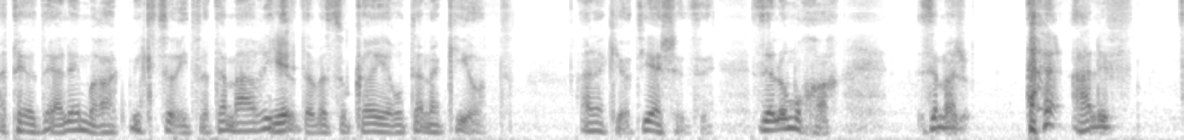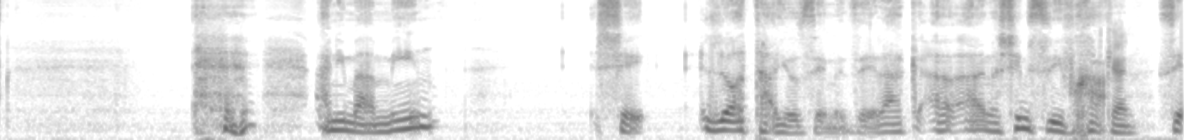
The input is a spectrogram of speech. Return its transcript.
ואתה יודע עליהם רק מקצועית, ואתה מעריץ יה- אותם, ועשו קריירות ענקיות. ענקיות, יש את זה. זה לא מוכח. זה משהו... א', אני מאמין שלא אתה יוזם את זה, אלא האנשים סביבך. כן. זה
